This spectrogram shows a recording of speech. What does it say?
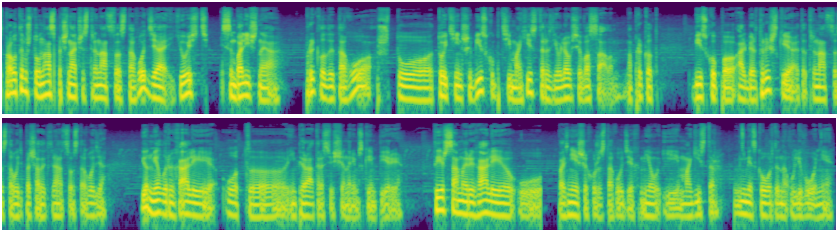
справа тым што ў нас пачынаючы з 13 стагоддзя ёсць сімвалічныя прыклады таго што той ці іншы біскуп ці магістр з'яўляўся васалам. Напрыклад біскуп альберт рыжскі это 13 стагоддзя пачатак 13 стагоддзя ён меў рэгаліі от імператара свяшчэннай рымскай імперіі тыя ж самыя рэгаліі у пазнейшых уже стагоддзях меў і магістр нямецкага ордэна ў лівоне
